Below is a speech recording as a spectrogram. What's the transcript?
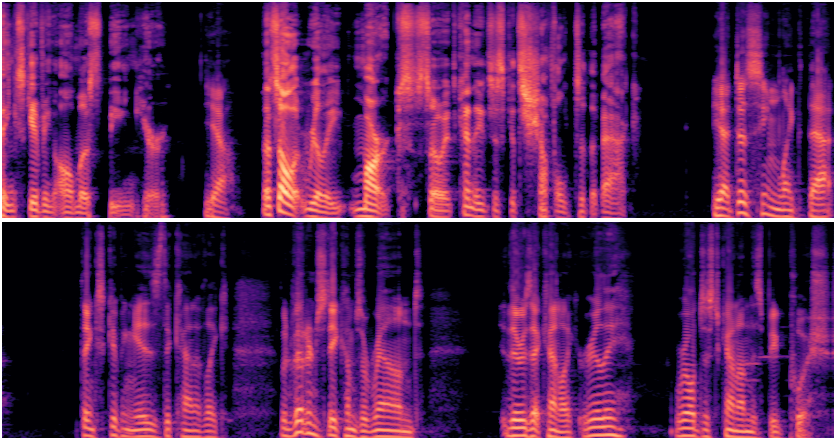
Thanksgiving almost being here. Yeah. That's all it really marks. So it kind of just gets shuffled to the back. Yeah, it does seem like that Thanksgiving is the kind of like when Veterans Day comes around, there's that kind of like, really? We're all just kind of on this big push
